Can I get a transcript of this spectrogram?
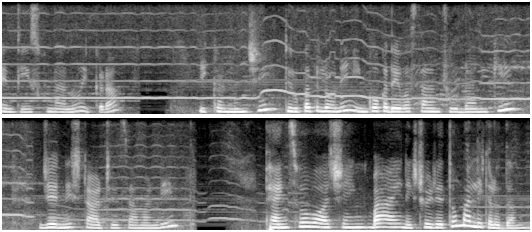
నేను తీసుకున్నాను ఇక్కడ. ఇక్కడ నుంచి తిరుపతిలోనే ఇంకొక దేవస్థానం చూడడానికి జర్నీ స్టార్ట్ చేశామండి. Thanks for watching. Bye. Next వీడియోతో మళ్ళీ కలుద్దాం.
